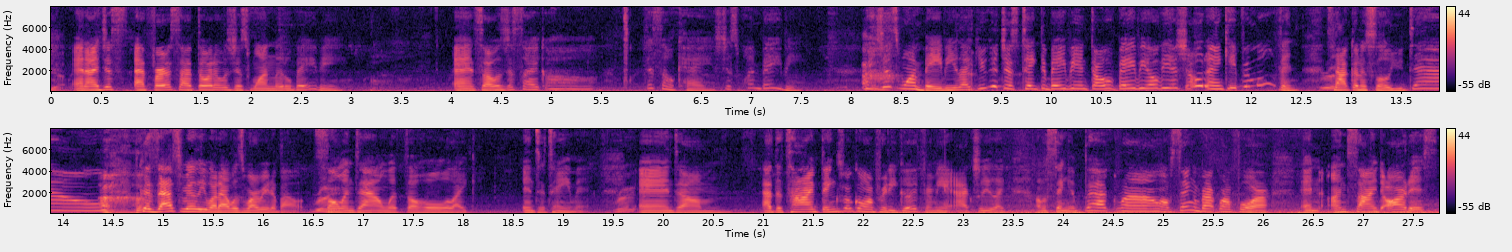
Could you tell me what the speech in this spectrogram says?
Yeah. And I just at first I thought it was just one little baby, and so I was just like, oh, it's okay. It's just one baby. It's just one baby. Like you could just take the baby and throw the baby over your shoulder and keep it moving. Right. It's not gonna slow you down because that's really what I was worried about, Right. slowing down with the whole like entertainment. Right. And um, at the time, things were going pretty good for me. Actually, like I was singing background. I was singing background for an unsigned artist,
